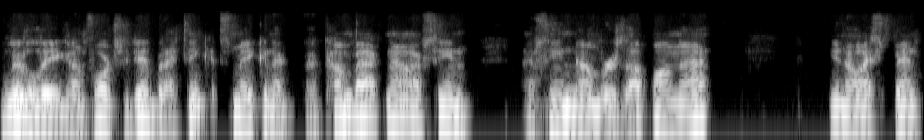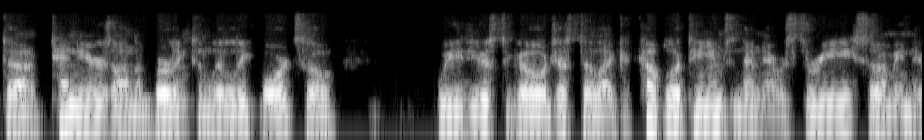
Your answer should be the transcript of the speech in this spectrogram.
Little League unfortunately did, but I think it's making a, a, comeback now. I've seen I've seen numbers up on that. You know, I spent uh, 10 years on the Burlington Little League board. So we used to go just to like a couple of teams and then there was three. So, I mean,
